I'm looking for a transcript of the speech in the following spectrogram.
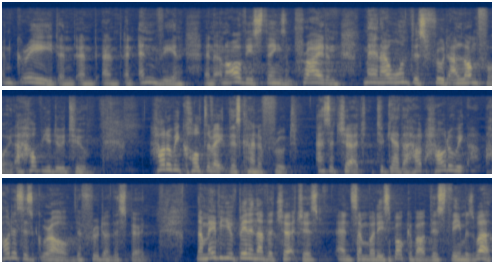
and greed and, and, and, and envy and, and, and all these things and pride. And man, I want this fruit. I long for it. I hope you do too. How do we cultivate this kind of fruit as a church together? How, how, do we, how does this grow, the fruit of the Spirit? Now, maybe you've been in other churches and somebody spoke about this theme as well.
